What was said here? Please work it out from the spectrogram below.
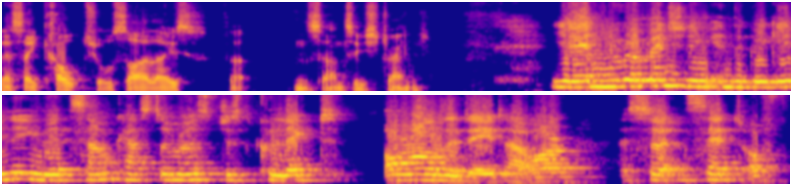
let's say cultural silos. That doesn't sound too strange. Yeah, and you were mentioning in the beginning that some customers just collect all the data or a certain set of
